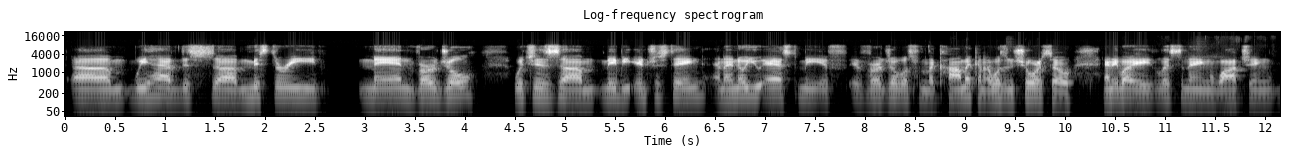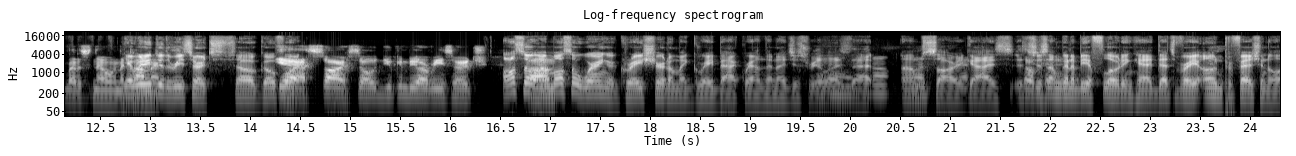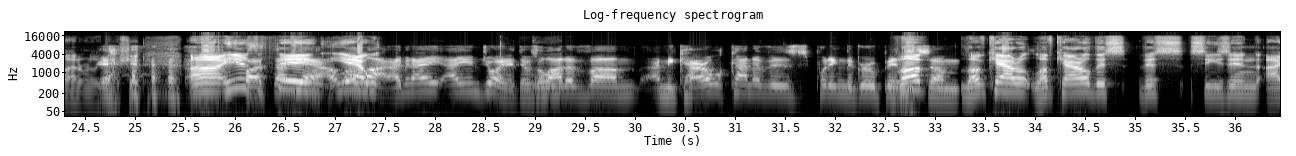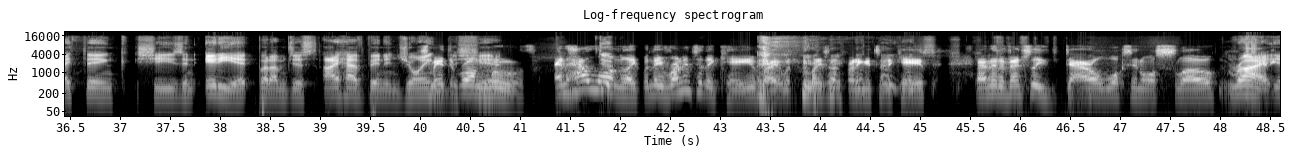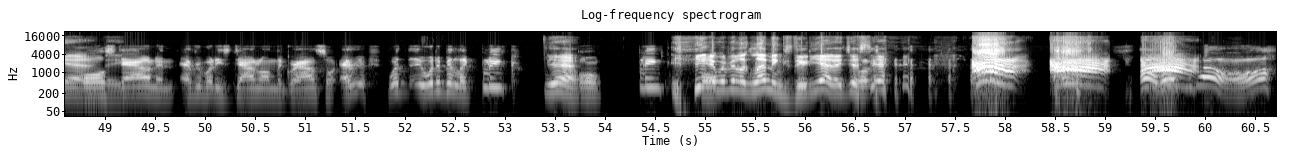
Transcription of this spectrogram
Um we have this uh, mystery man Virgil which is um, maybe interesting. And I know you asked me if, if Virgil was from the comic, and I wasn't sure. So anybody listening, watching, let us know in the yeah, we comments. didn't do the research, so go for yeah, it. Yeah, sorry. So you can be our research. Also, I'm Um, also wearing a gray shirt on my gray background. Then I just realized that. no, I'm sorry, okay. guys. It's just I'm gonna be a floating head. That's very unprofessional. I don't really give a shit. Uh, here's But, the uh, thing. yeah, a, yeah, a we- lot. I mean, I, I enjoyed it. There was a lot of, um, I mean, Carol kind of is putting the group in love some. love Carol. Love Carol this this season. I think she's an idiot, but I'm just I have been enjoying. She made the the wrong shit. move. And how long? Like when they run into the cave, right? When everybody starts running into the cave, and then eventually Daryl walks in all slow, Right? Yeah. falls they- down, and everybody's down on the ground. So every what it would have been like blink, Yeah. oh blink. yeah, it oh, would have been like lemmings, dude. Yeah, they just. Yeah. ah! Ah! Oh, where'd you go?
